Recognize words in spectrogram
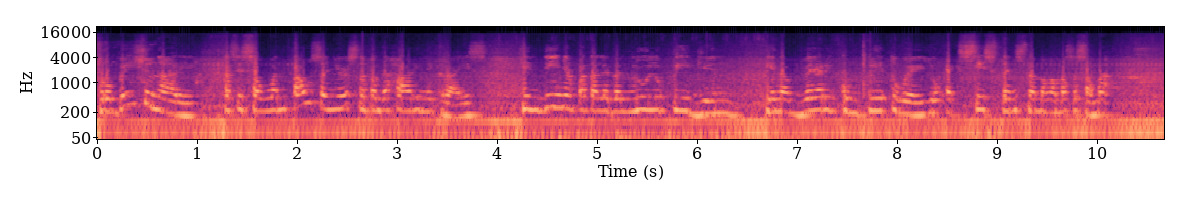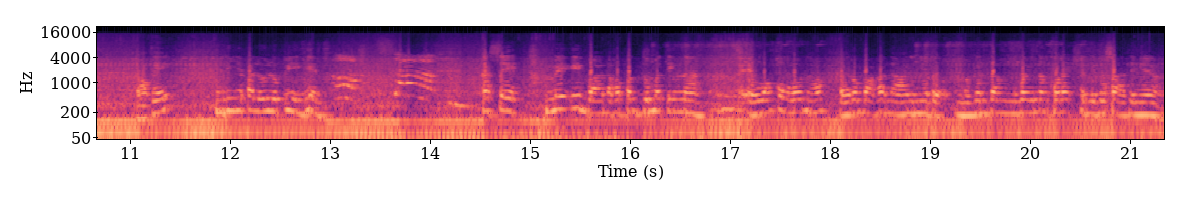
Probationary, kasi sa 1,000 years na paghahari ni Christ, hindi niya pa talaga lulupigin in a very complete way yung existence ng mga masasama. Okay? Hindi niya pa lulupigin. Kasi may iba na kapag dumating na, ewan ko ko, no? Pero baka na ano nyo to, magandang way ng correction dito sa atin ngayon.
